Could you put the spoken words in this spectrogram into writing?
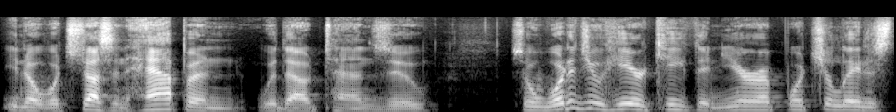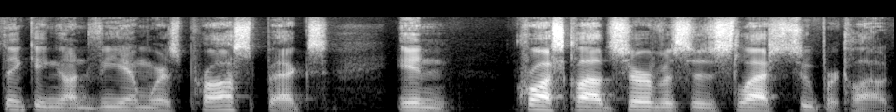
you know, which doesn't happen without Tanzu. So what did you hear, Keith, in Europe? What's your latest thinking on VMware's prospects in cross-cloud services slash supercloud?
